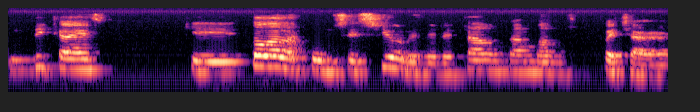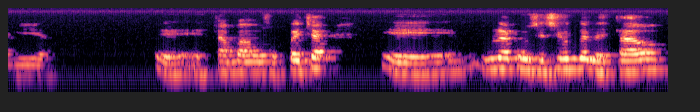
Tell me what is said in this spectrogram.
indica es que todas las concesiones del Estado están bajo sospecha, están bajo sospecha eh, una concesión del Estado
